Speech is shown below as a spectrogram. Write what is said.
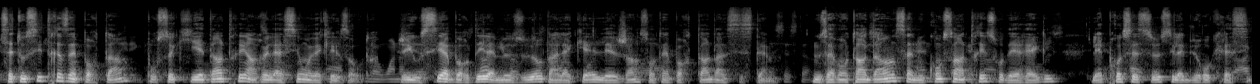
C'est aussi très important pour ce qui est d'entrer en relation avec les autres. J'ai aussi abordé la mesure dans laquelle les gens sont importants dans le système. Nous avons tendance à nous concentrer sur des règles, les processus et la bureaucratie.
